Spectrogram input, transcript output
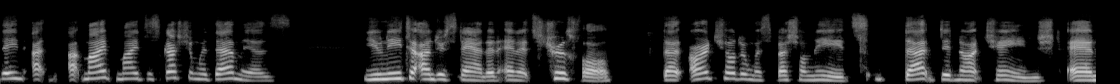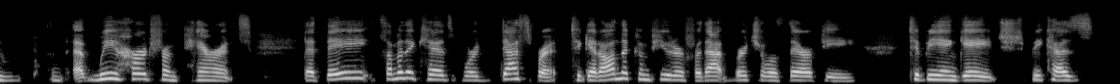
they uh, my my discussion with them is you need to understand, and, and it's truthful that our children with special needs that did not change. And uh, we heard from parents that they some of the kids were desperate to get on the computer for that virtual therapy to be engaged because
